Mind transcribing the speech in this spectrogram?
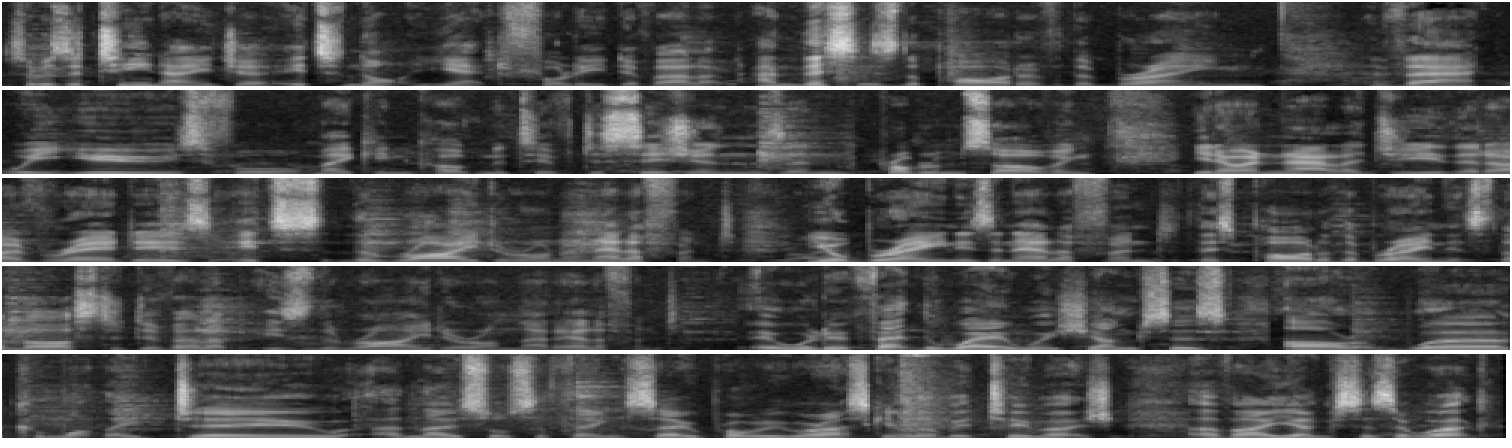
So as a teenager, it's not yet fully developed. And this is the part of the brain that we use for making cognitive decisions and problem solving. You know, an analogy that I've read is it's the rider on an elephant. Your brain is an elephant. This part of the brain that's the last to develop is the rider on that elephant. It would affect the way in which youngsters are at work and what they do and those sorts of things. So probably we're asking a little bit too much of our youngsters at work.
